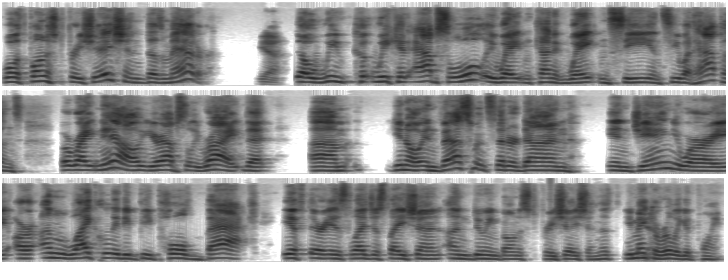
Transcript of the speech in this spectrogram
well, with bonus depreciation, doesn't matter. Yeah. So we could we could absolutely wait and kind of wait and see and see what happens. But right now, you're absolutely right that um, you know investments that are done in January are unlikely to be pulled back if there is legislation undoing bonus depreciation. You make yeah. a really good point.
